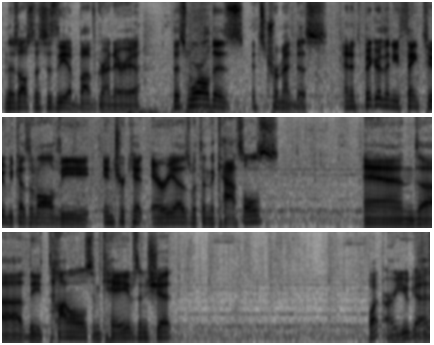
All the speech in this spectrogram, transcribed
And there's also, this is the above ground area. This world is, it's tremendous. And it's bigger than you think too because of all the intricate areas within the castles. And uh, the tunnels and caves and shit. What are you guys?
